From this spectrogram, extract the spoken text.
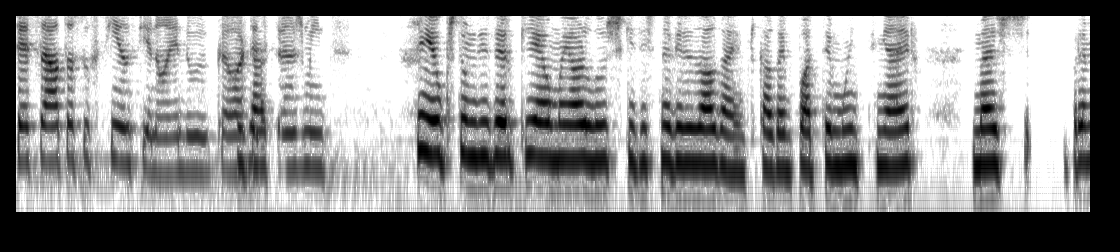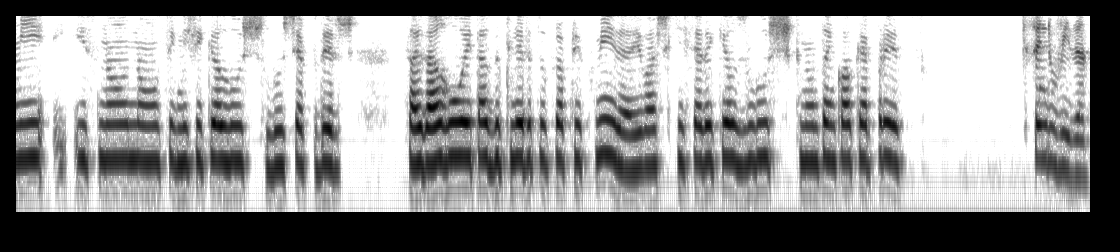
Essa autossuficiência, não é? Do que a horta te transmite. Sim, eu costumo dizer que é o maior luxo que existe na vida de alguém, porque alguém pode ter muito dinheiro, mas para mim isso não, não significa luxo. Luxo é poderes sais à rua e estás a colher a tua própria comida. Eu acho que isso é daqueles luxos que não têm qualquer preço. Sem dúvida.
